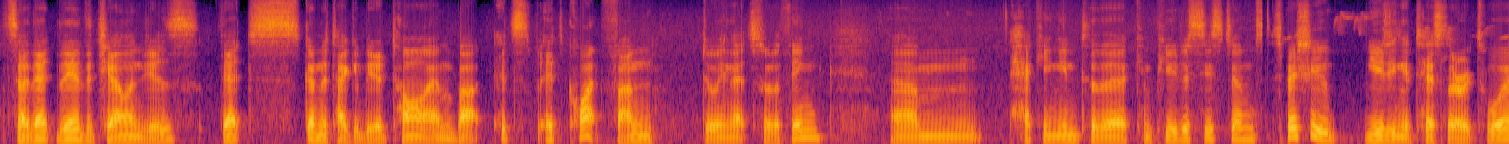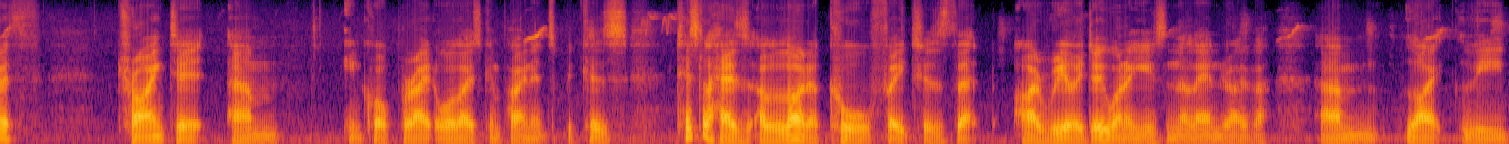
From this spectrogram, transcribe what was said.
so that they're the challenges. That's going to take a bit of time, but it's it's quite fun doing that sort of thing. Um, hacking into the computer systems, especially using a Tesla, it's worth trying to um, incorporate all those components because Tesla has a lot of cool features that I really do want to use in the Land Rover, um, like the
